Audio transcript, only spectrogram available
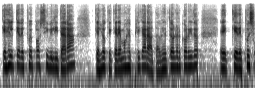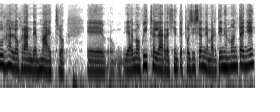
que es el que después posibilitará, que es lo que queremos explicar a través de todo el recorrido, eh, que después surjan los grandes maestros. Eh, ya hemos visto en la reciente exposición de Martínez Montañés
